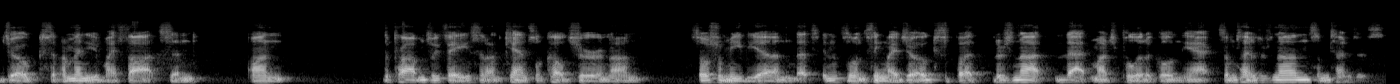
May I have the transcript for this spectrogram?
jokes and on many of my thoughts and on the problems we face and on cancel culture and on social media and that's influencing my jokes. But there's not that much political in the act. Sometimes there's none sometimes there's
